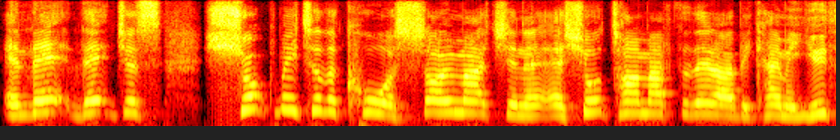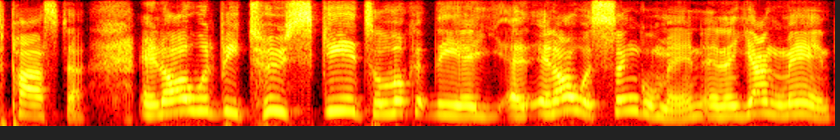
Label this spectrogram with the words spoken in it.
And that, that just shook me to the core so much. And a, a short time after that, I became a youth pastor. And I would be too scared to look at the, uh, and I was single, man, and a young man.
